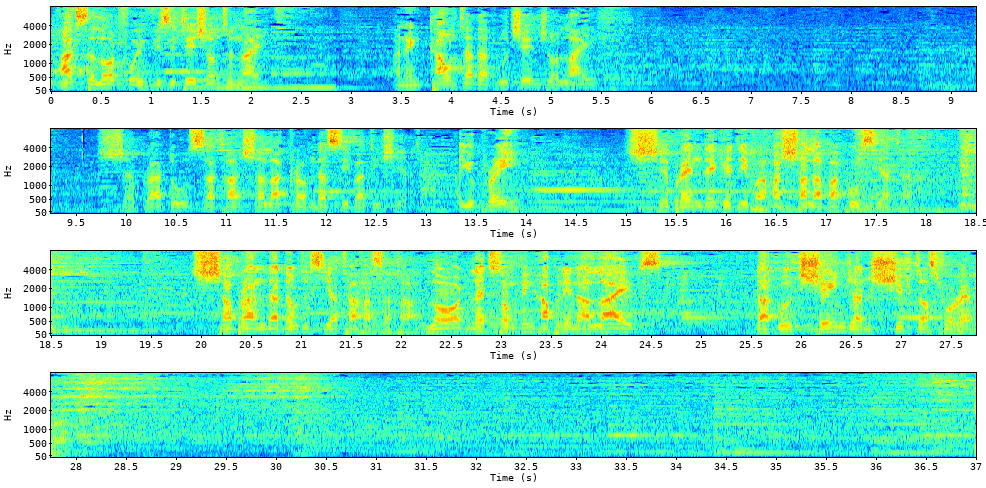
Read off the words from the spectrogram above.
Ask the Lord for a visitation tonight, an encounter that will change your life. Are you praying? Lord, let something happen in our lives that will change and shift us forever.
